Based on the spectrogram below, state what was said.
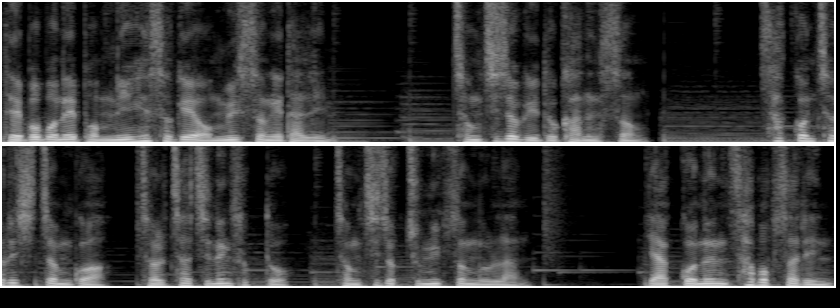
대법원의 법리 해석의 엄밀성에 달림. 정치적 의도 가능성. 사건 처리 시점과 절차 진행 속도 정치적 중립성 논란. 야권은 사법살인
